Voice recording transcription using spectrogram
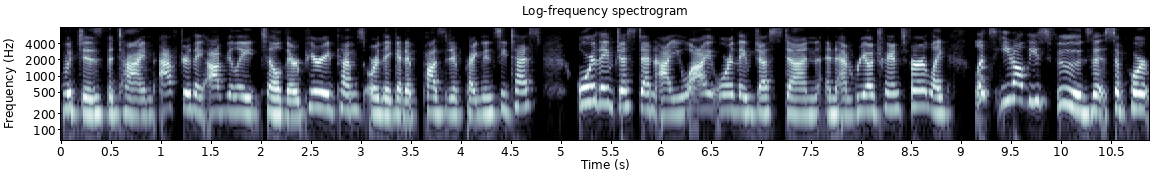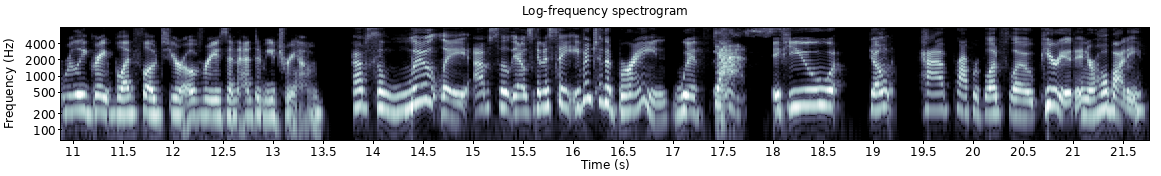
which is the time after they ovulate till their period comes or they get a positive pregnancy test, or they've just done IUI or they've just done an embryo transfer. Like, let's eat all these foods that support really great blood flow to your ovaries and endometrium. Absolutely. Absolutely. I was going to say, even to the brain, with yes, if you don't have proper blood flow, period, in your whole body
